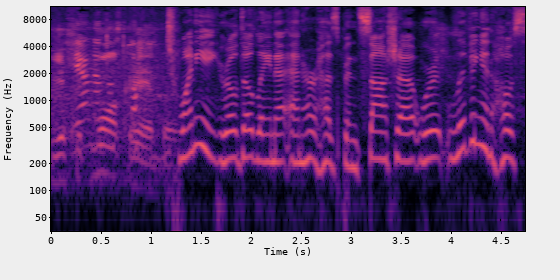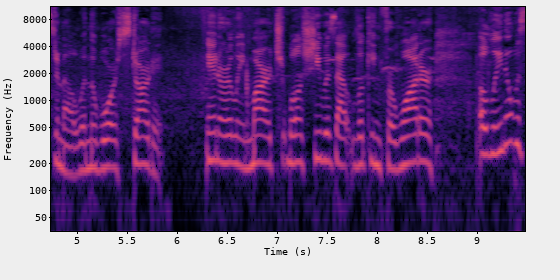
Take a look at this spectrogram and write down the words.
28 year old Olena and her husband Sasha were living in Hostomel when the war started. In early March, while she was out looking for water, Olena was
